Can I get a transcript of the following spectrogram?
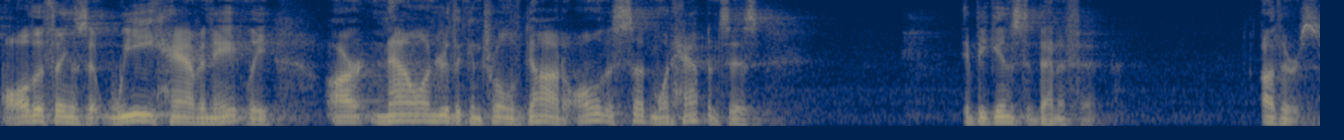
all the things that we have innately are now under the control of God, all of a sudden what happens is it begins to benefit others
